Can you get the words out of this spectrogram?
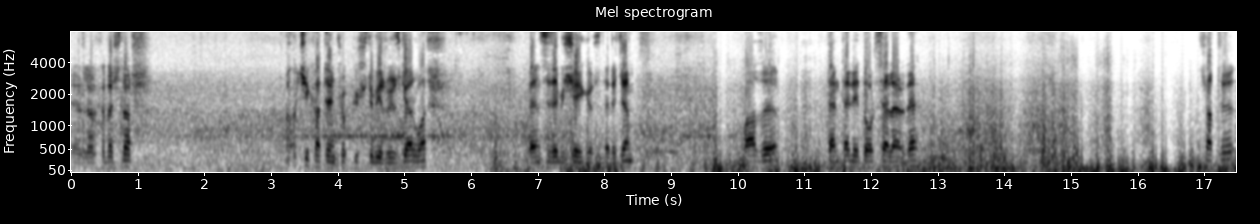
Değerli arkadaşlar, hakikaten çok güçlü bir rüzgar var. Ben size bir şey göstereceğim. Bazı tenteli dorselerde çatı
